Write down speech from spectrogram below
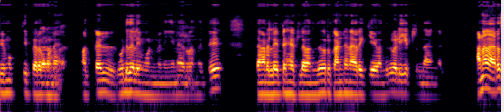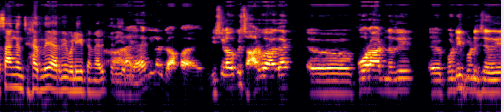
விமுக்தி பெறமுன மக்கள் விடுதலை முன்னணியினர். வந்துட்டு தங்களோட லெட்டர் ஹெட்ல வந்து ஒரு கண்டன அறிக்கையை வந்து வெளியிட்டு இருந்தாங்க ஆனால் அரசாங்கம் சார்ந்தே யாருமே வெளியிட்ட மாதிரி தெரியல. அப்ப சார்பாக போராடினது கொடி பிடிச்சது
